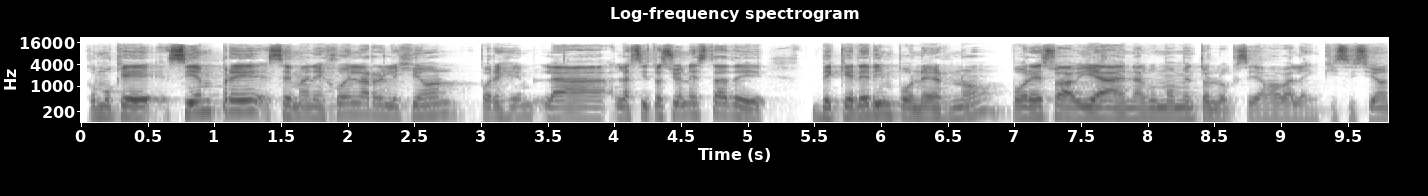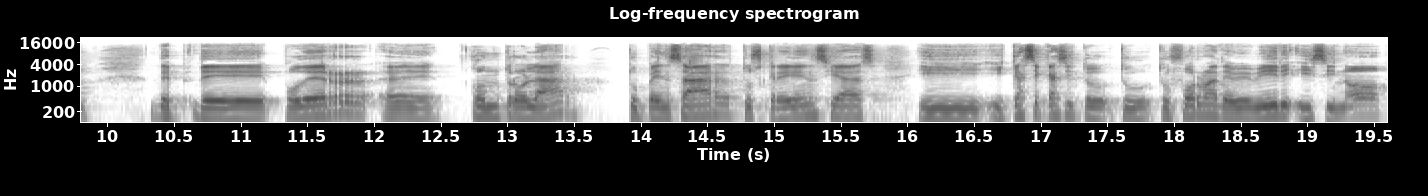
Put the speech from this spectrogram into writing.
como que siempre se manejó en la religión, por ejemplo, la, situación esta de, querer imponer, ¿no? Por eso había en algún momento lo que se llamaba la Inquisición, de, poder eh, controlar tu pensar, tus creencias y, casi casi tu, tu, forma de vivir y si no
